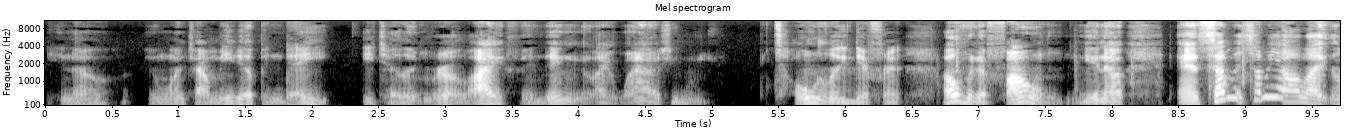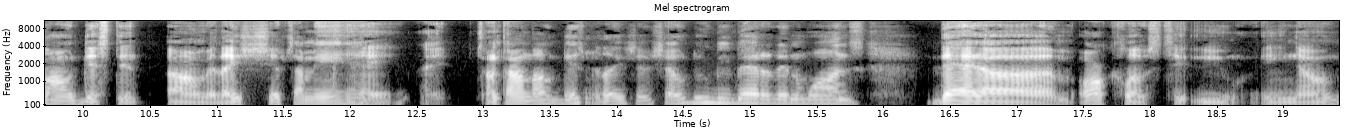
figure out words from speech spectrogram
you know, and once y'all meet up and date each other in real life, and then like, wow, she was totally different over the phone, you know. And some some of y'all like long distance um relationships. I mean, hey, hey sometimes long distance relationships show do be better than the ones that um are close to you, you know.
